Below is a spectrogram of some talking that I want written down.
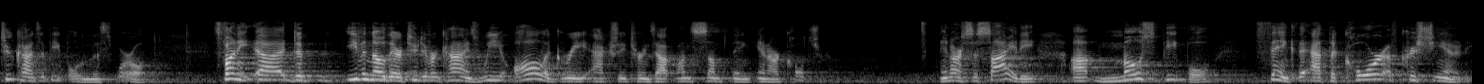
two kinds of people in this world. It's funny, uh, to, even though there are two different kinds, we all agree, actually, turns out, on something in our culture. In our society, uh, most people think that at the core of Christianity,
